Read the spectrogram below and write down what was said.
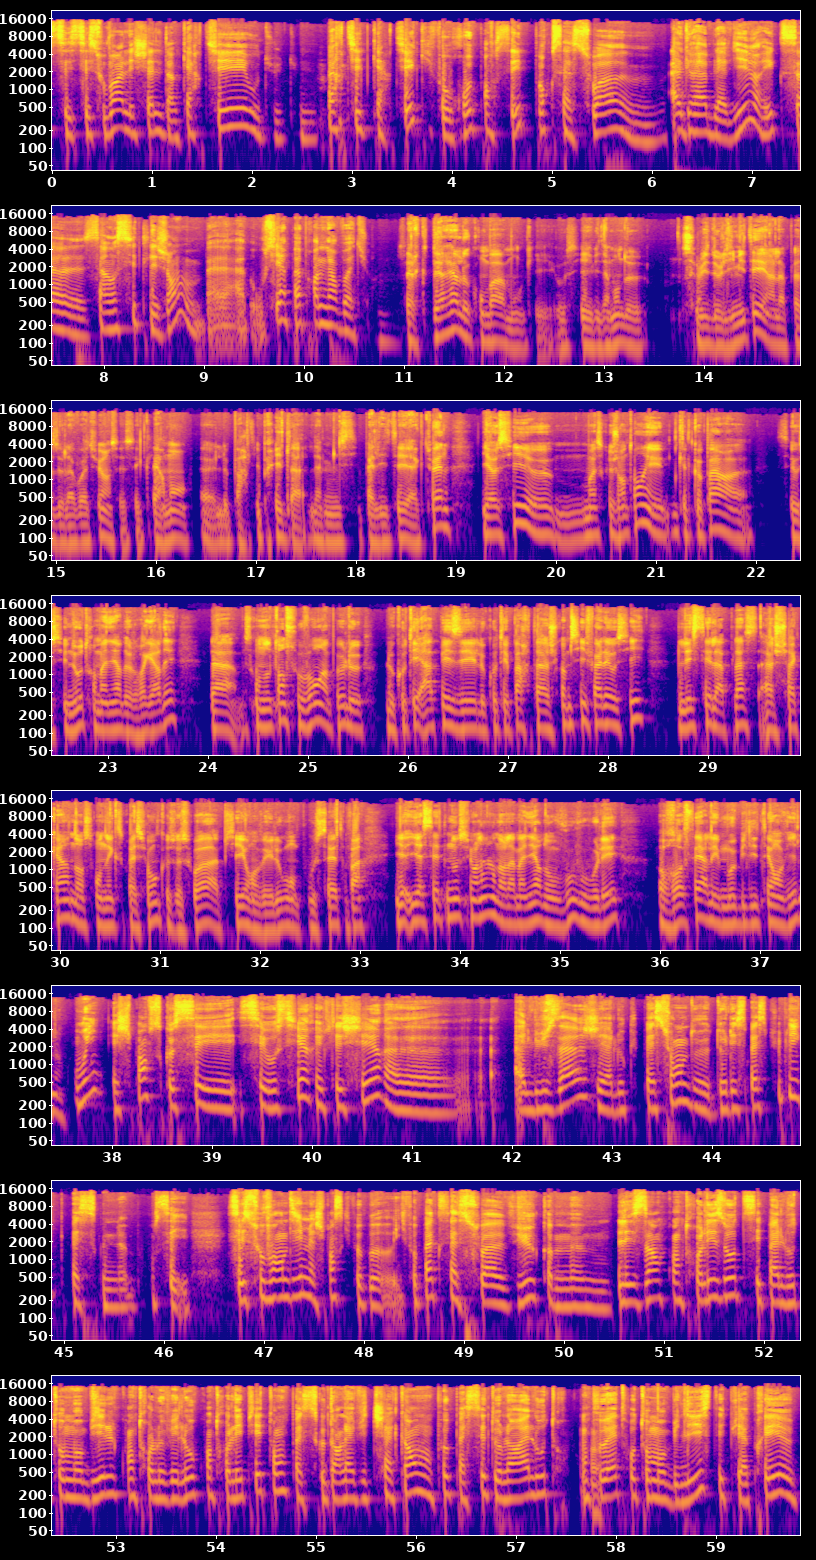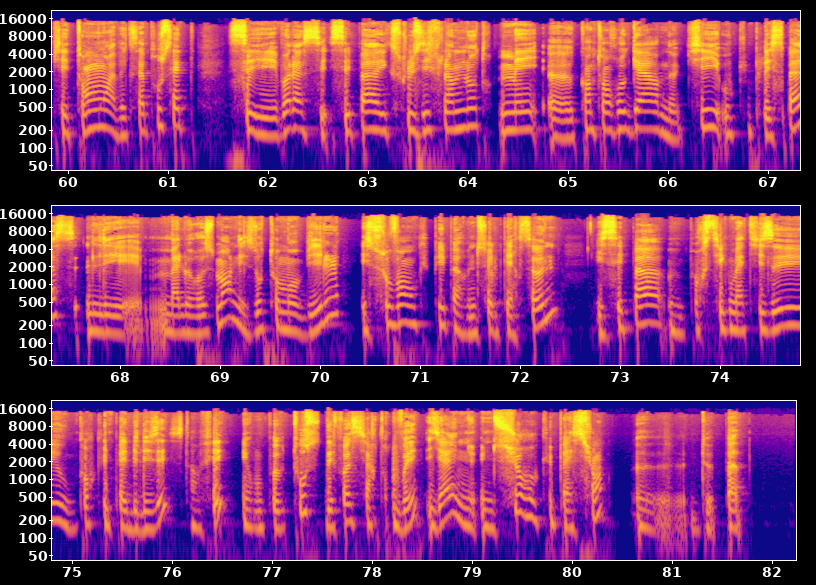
C'est souvent à l'échelle d'un quartier ou d'une partie de quartier qu'il faut repenser pour que ça soit euh, agréable à vivre et que ça, ça incite les gens bah, aussi à pas prendre leur voiture. C'est-à-dire que derrière le combat, bon, qui est aussi évidemment de celui de limiter hein, la place de la voiture, c'est clairement euh, le parti pris de la, la, municipalité actuelle. Il y a aussi, euh, moi ce que j'entends, et quelque part, euh, c'est aussi une autre manière de le regarder, là, parce qu'on entend souvent un peu le, le, côté apaisé, le côté partage, comme s'il fallait aussi laisser la place à chacun dans son expression, que ce soit à pied, en vélo, en poussette. Enfin, il y, y, a cette notion-là dans la manière dont vous, vous voulez refaire les mobilités en ville? Oui, et je pense que c'est aussi réfléchir à, à l'usage et à l'occupation de, de l'espace public. Parce que bon, c'est c'est souvent dit mais je pense qu'il faut il faut pas que ça soit vu comme euh, les uns contre les autres. C'est pas l'automobile contre le vélo contre les piétons. Parce que dans la vie de chacun on peut passer de l'un à l'autre. On peut être automobiliste et puis après euh, piéton avec sa poussette c'est voilà c'est pas exclusif l'un de l'autre mais euh, quand on regarde qui occupe l'espace les malheureusement les automobiles est souvent occupé par une seule personne. Et c'est pas euh, pour stigmatiser ou pour culpabiliser, c'est un fait. Et on peut tous des fois s'y retrouver. Il y a une, une suroccupation euh, de pas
